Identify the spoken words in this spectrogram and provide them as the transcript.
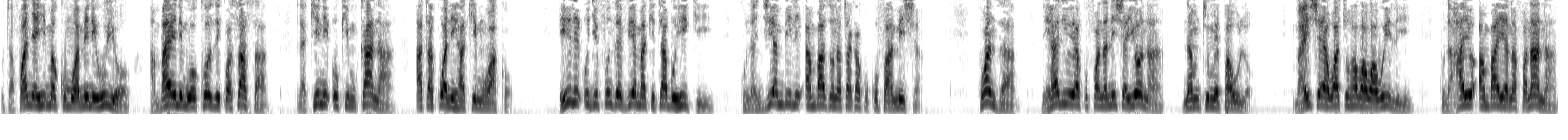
utafanya hima kumwamini huyo ambaye ni mwokozi kwa sasa lakini ukimkana atakuwa ni hakimu wako ili ujifunze vyema kitabu hiki kuna njia mbili ambazo nataka kukufahamisha. Kwanza ni hali hiyo ya kufananisha yona na mtume paulo. Maisha ya watu hawa wawili kuna hayo ambayo yanafanana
